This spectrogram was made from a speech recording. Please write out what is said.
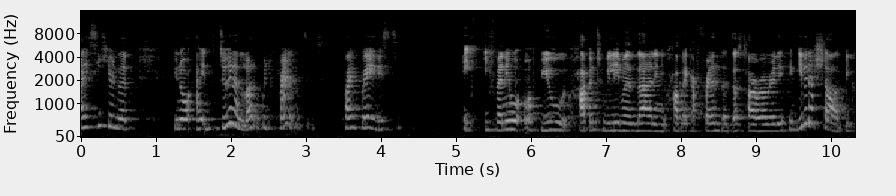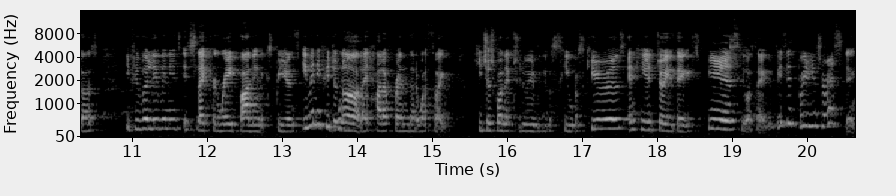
I see here that, you know, I do it a lot with friends. It's quite great. It's if, if any of you happen to believe in that and you have like a friend that does tarot or anything, give it a shot because if you believe in it, it's like a great bonding experience. Even if you do not, I had a friend that was like, he just wanted to do it because he was curious and he enjoyed the experience. He was like, this is pretty interesting.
